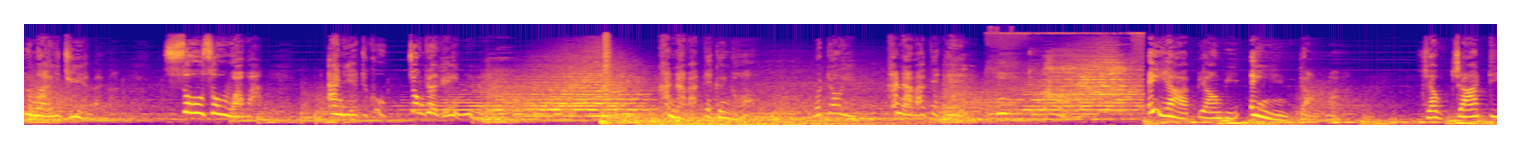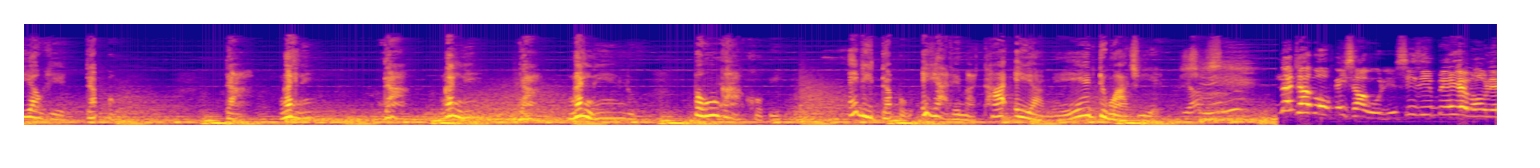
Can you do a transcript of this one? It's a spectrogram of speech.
ဒီမိုင်ကြီးရဲ့ပိုင်မှာစိုးစိုးဝါဝါအန်ဒီတခုကြုံတွေ့ခင်းနေတယ်ခဏပါပြက်ကင်းတော့မတော်ရင်ခဏပါပြက်ကင်းဒုက္ခ အိယာပြောင်းပြီးအိမ်ရင်တောင်မှယောက်ျားတစ်ယောက်ရဲ့ဓာတ်ပုံဒါငတ်လင်းဒါငတ်လင်းဒါငတ်လင်းလို့သုံးခါခေါ်ပြီးအဲ့ဒီဓာတ်ပုံအိပ်ရထဲမှာထားအိပ်ရမယ်ဒူမကြီးရဲ့လက်ထပ်ဖို့ကိစ္စကိုလေစီစီပေးခဲ့ပေါင်းလဲ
